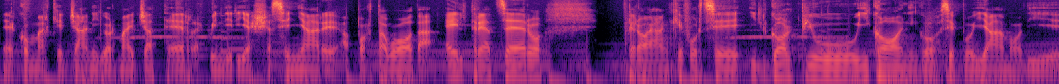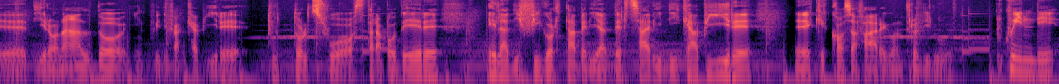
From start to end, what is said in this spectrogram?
eh, con Marcheggiani che ormai è già a terra quindi riesce a segnare a porta vuota. È il 3-0 però è anche forse il gol più iconico, se vogliamo, di, eh, di Ronaldo, in cui ti fa capire tutto il suo strapotere e la difficoltà per gli avversari di capire eh, che cosa fare contro di lui. Quindi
